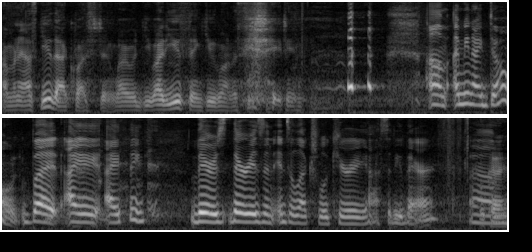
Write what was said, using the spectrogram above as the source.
I'm going to ask you that question. Why would you? Why do you think you'd want to see shadim? Um, I mean, I don't, but I, I think there's there is an intellectual curiosity there um, Okay.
